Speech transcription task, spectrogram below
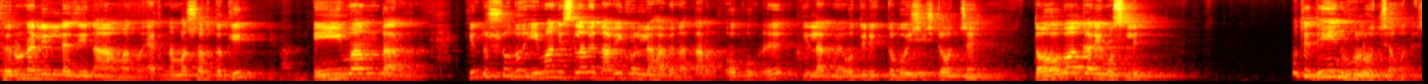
ফেরুন আলিল্লাজিনা আমানু। এক নম্বর শর্ত কি? ইমানদার কিন্তু শুধু ইমান ইসলামে দাবি করলে হবে না, তার ওপরে কি লাগবে? অতিরিক্ত বৈশিষ্ট্য হচ্ছে তওবাকারী মুসলিম। প্রতিদিন ভুল হচ্ছে আমাদের।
